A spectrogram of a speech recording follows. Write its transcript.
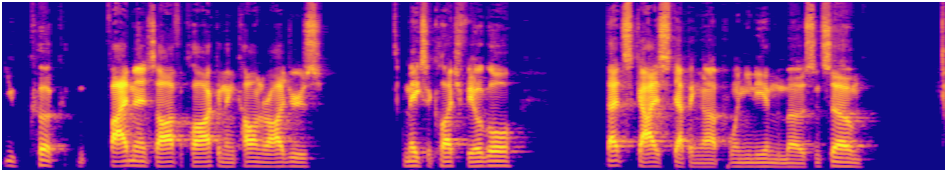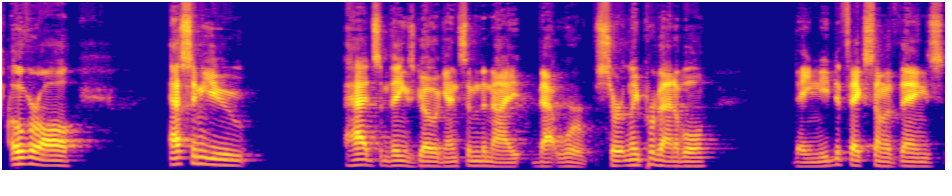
you cook five minutes off the clock, and then Collin Rogers makes a clutch field goal. That's guys stepping up when you need them the most. And so, overall, SMU had some things go against them tonight that were certainly preventable. They need to fix some of the things,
